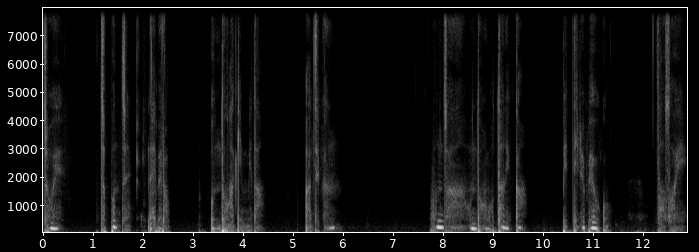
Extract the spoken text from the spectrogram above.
저의 첫 번째 레벨업 운동하기입니다. 아직은 혼자 운동을 못하니까 PT를 배우고 서서히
